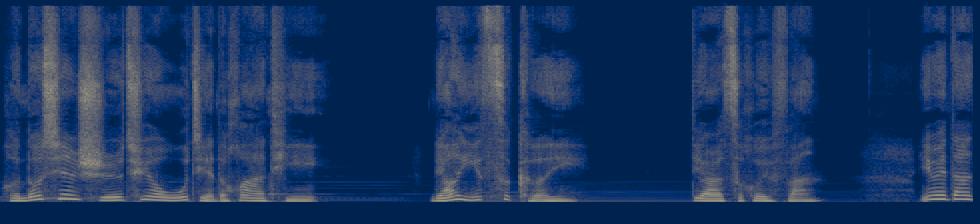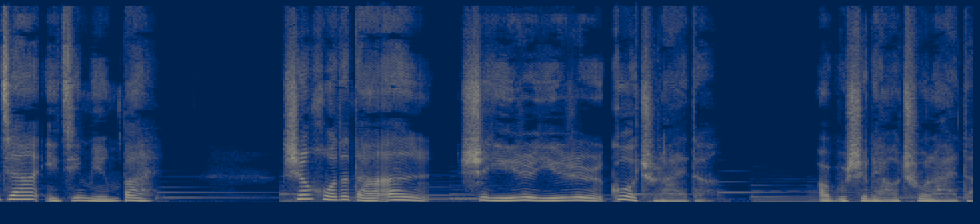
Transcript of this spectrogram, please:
很多现实却又无解的话题，聊一次可以，第二次会烦，因为大家已经明白，生活的答案是一日一日过出来的，而不是聊出来的。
